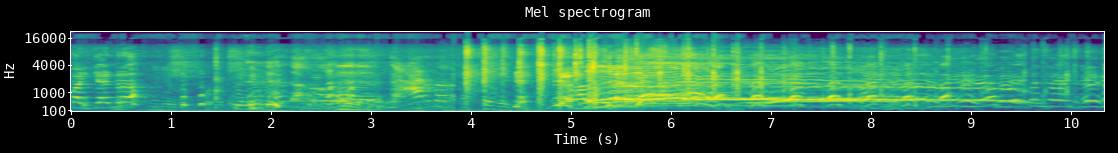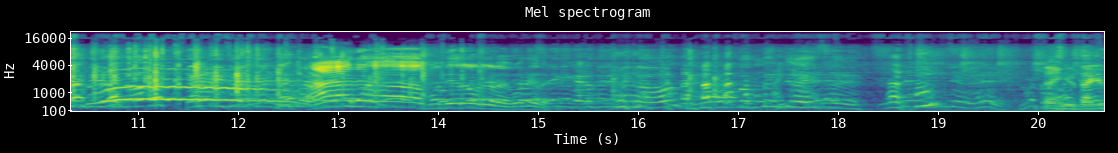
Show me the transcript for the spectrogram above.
പഠിക്കാണ്ടാ. താങ്ക് യു താങ്ക് യു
